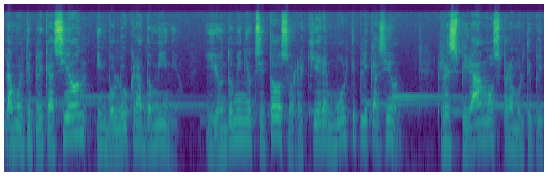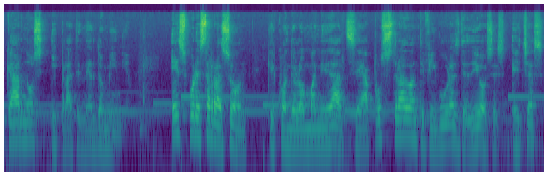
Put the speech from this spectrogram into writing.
La multiplicación involucra dominio y un dominio exitoso requiere multiplicación. Respiramos para multiplicarnos y para tener dominio. Es por esta razón que cuando la humanidad se ha postrado ante figuras de dioses hechas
